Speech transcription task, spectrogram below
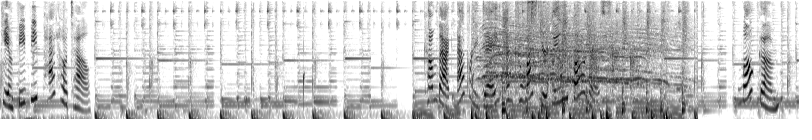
Kiki and Fifi Pet Hotel. Come back every day and collect your daily bonus. Welcome!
